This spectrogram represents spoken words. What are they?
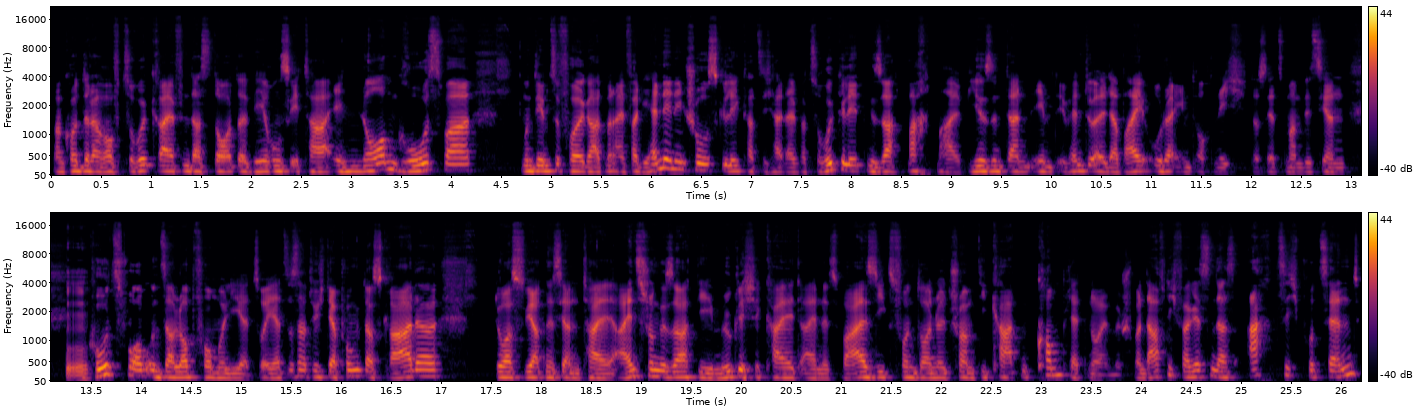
Man konnte darauf zurückgreifen, dass dort der Währungsetat enorm groß war. Und demzufolge hat man einfach die Hände in den Schoß gelegt, hat sich halt einfach zurückgelegt und gesagt, macht mal. Wir sind dann eben eventuell dabei oder eben auch nicht. Das jetzt mal ein bisschen mhm. Kurzform und salopp formuliert. So, jetzt ist natürlich der Punkt, dass gerade Du hast, wir hatten es ja in Teil 1 schon gesagt, die Möglichkeit eines Wahlsiegs von Donald Trump die Karten komplett neu mischt. Man darf nicht vergessen, dass 80 Prozent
